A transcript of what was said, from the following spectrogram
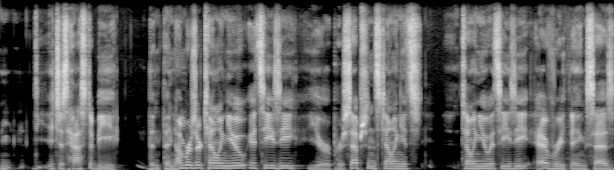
it just has to be the, the numbers are telling you it's easy. Your perception's telling it's telling you it's easy. Everything says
